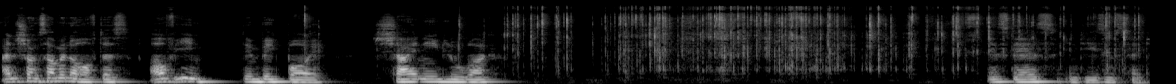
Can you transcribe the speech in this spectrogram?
eine Chance haben wir noch auf das. Auf ihn, den Big Boy. Shiny Glurak. Ist der es in diesem Set?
